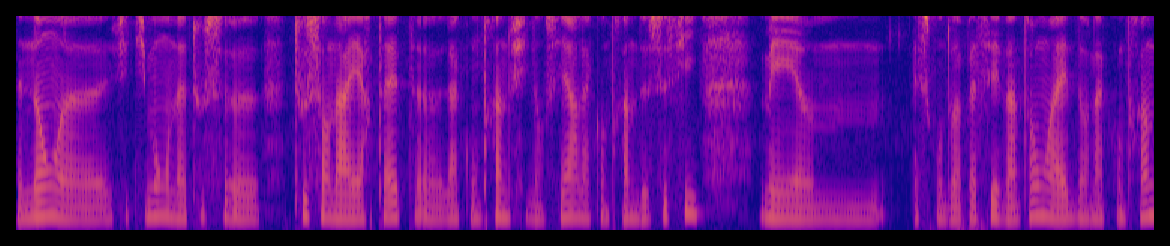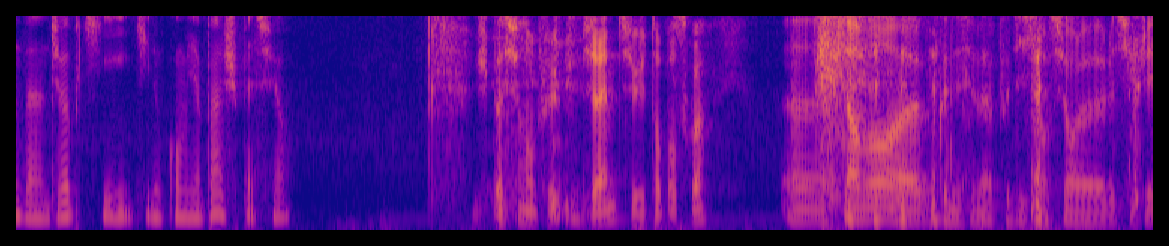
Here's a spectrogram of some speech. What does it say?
Maintenant, euh, effectivement, on a tous, euh, tous en arrière-tête euh, la contrainte financière, la contrainte de ceci. Mais est-ce qu'on doit passer 20 ans à être dans la contrainte d'un job qui ne nous convient pas? Je suis pas sûr. Je suis pas sûr non plus. Jérém, tu t'en penses quoi? Clairement, vous connaissez ma position sur le, le sujet.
